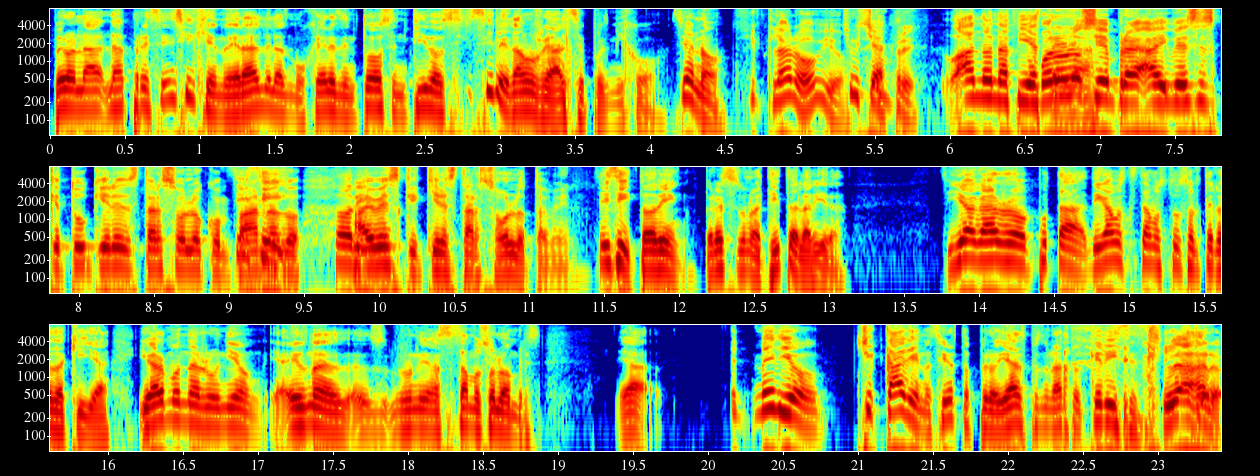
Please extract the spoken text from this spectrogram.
pero la, la presencia en general de las mujeres en todos sentidos, sí, sí le da un realce, pues, mijo. ¿Sí o no? Sí, claro, obvio. Chucha. Siempre. Anda una fiesta Bueno, no ya. siempre. Hay veces que tú quieres estar solo con Sí, panas. sí, o todo bien. hay veces que quieres estar solo también. Sí, sí, todo bien, pero eso es un ratito de la vida. Si yo agarro, puta, digamos que estamos todos solteros aquí ya, y armo una reunión, es una reunión, estamos solo hombres, ya, medio, chi- cague, ¿no es cierto? Pero ya después de un rato, ¿qué dices? Claro.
